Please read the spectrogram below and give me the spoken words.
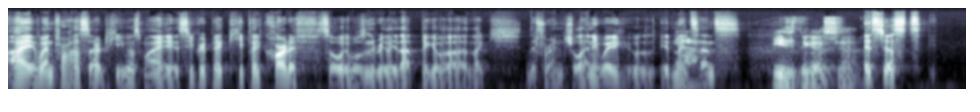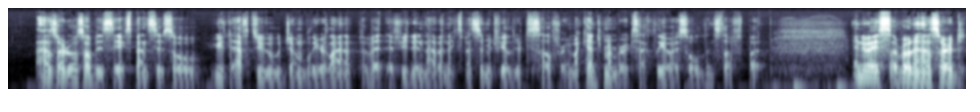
I went for Hazard. He was my secret pick. He played Cardiff, so it wasn't really that big of a like differential anyway. It was it made Yeah. sense. Easy to guess. Yeah. It's just Hazard was obviously expensive, so you'd have to jumble your lineup a bit if you didn't have an expensive midfielder to sell for him. I can't remember exactly who I sold and stuff, but anyways, I brought in Hazard.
